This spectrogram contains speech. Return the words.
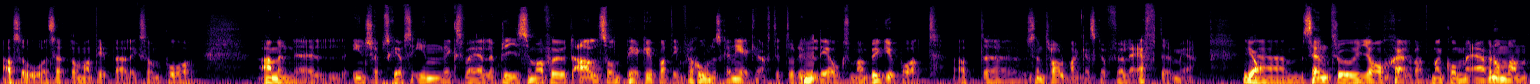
Alltså oavsett om man tittar liksom på ja, men, eh, inköpschefsindex vad gäller priser man får ut. Allt sånt pekar ju på att inflationen ska ner kraftigt. Och det är mm. väl det också man bygger på att, att uh, centralbanken ska följa efter med. Ja. Uh, sen tror jag själv att man kommer, även om man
